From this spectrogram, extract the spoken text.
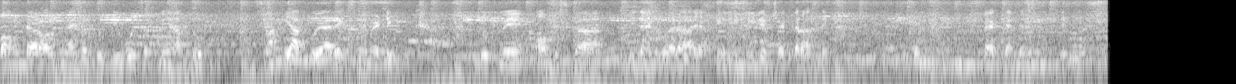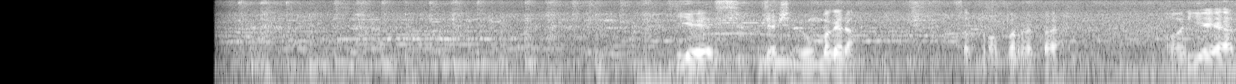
फाउंडर ऑर्गेनाइज़र कुछ भी बोल सकते हैं आप लोग बाकी आपको यार एक सिनेमेटिक लुक में ऑफ़िस का डिज़ाइन वगैरह या फिर इंटीरियर चेक कराते हैं। ठीक है? बैक कैमरे में देखिए ये ड्रेसिंग रूम वगैरह, सब प्रॉपर रहता है। और ये यार,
